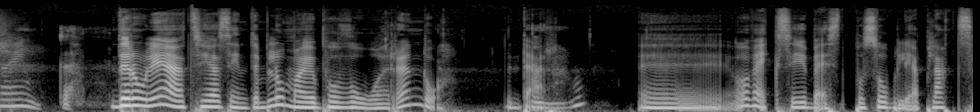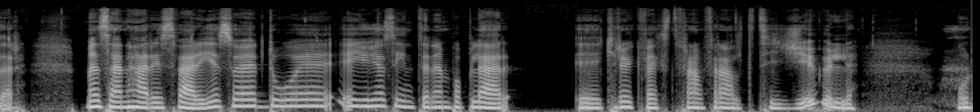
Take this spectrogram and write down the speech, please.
Nej, inte. Det roliga är att hyacinten blommar ju på våren då. Där. Mm. Eh, och växer ju bäst på soliga platser. Men sen här i Sverige så är, då är, är ju hyacinten en populär eh, krukväxt framförallt till jul. Och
